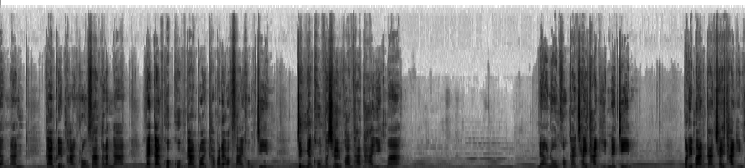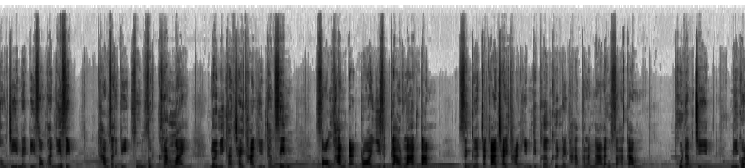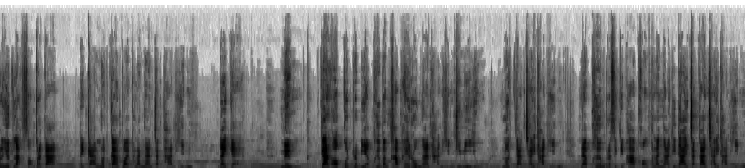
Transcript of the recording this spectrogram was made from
ดังนั้น การเปลี่ยนผ่านโครงสร้างพลังงาน และการควบคุมการปล่อยคาร์บอนไดออกไซด์ของจีน จึงยังคงเผชิญความท้าทายอีกมาก แนวโน้มของการใช้ถ่านหินในจีน ปริมาณการใช้ถ่านหินของจีนในปี 2020 ทำสถิติสูงสุดครั้งใหม่ โดยมีการใช้ถ่านหินทั้งสิ้น 2,829 ล้านตัน ซึ่งเกิดจากการใช้ถ่านหินที่เพิ่มขึ้นในภาคพลังงานและอุตสาหกรรม ผู้นำจีนมีกลยุทธ์หลัก 2 ประการ ในการลดการปล่อยพลังงานจากถ่านหิน ได้แก่ 1. การออกกฎระเบียบเพื่อบังคับให้โรงงานถ่านหินที่มีอยู่ ลดการใช้ถ่านหิน และเพิ่มประสิทธิภาพของพลังงานที่ได้จากการใช้ถ่านหิน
